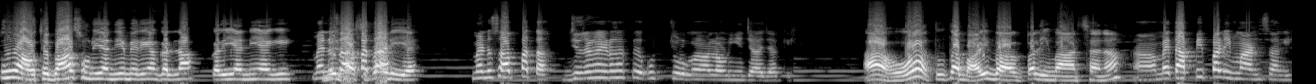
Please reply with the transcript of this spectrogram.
ਤੂੰ ਆ ਉੱਥੇ ਬਾਹਰ ਸੁਣੀ ਜਾਂਦੀ ਹੈ ਮੇਰੀਆਂ ਗੱਲਾਂ ਕਰੀ ਜਾਂਦੀ ਹੈਗੀ। ਮੈਨੂੰ ਸਭ ਪਤਾ। ਭੈੜੀ ਹੈ ਮੈਨੂੰ ਸਭ ਪਤਾ ਜਿਹਨਾਂ ਜਿਹੜਾ ਕੋਈ ਚੁਗਲੀਆਂ ਲਾਉਣੀਆਂ ਜਾ ਜਾ ਕੇ। ਆਹੋ ਤੂੰ ਤਾਂ ਬਾਹਲੀ ਬ- ਭਲੀ ਮਾਨਸ ਹੈ ਨਾ। ਹਾਂ ਮੈਂ ਤਾਂ ਆਪੀ ਭਲੀ ਮਾਨਸਾਂਗੀ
